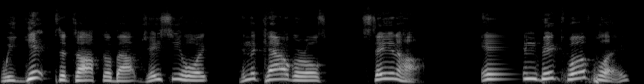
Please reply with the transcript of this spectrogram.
We get to talk about Jacie Hoyt and the Cowgirls staying hot in Big 12 play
